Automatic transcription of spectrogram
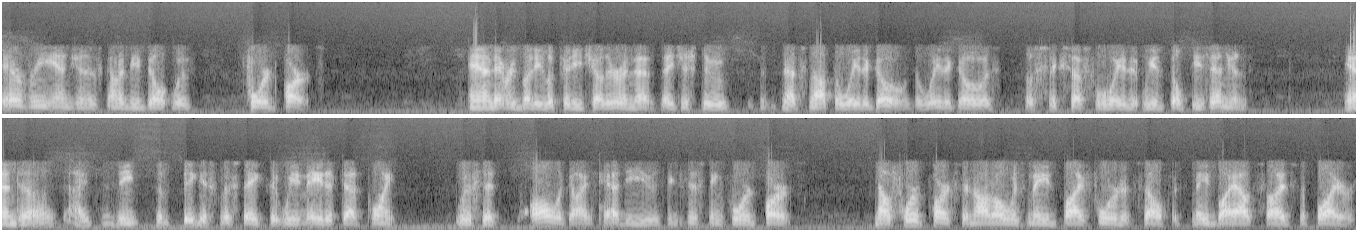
Every engine is going to be built with Ford parts. And everybody looked at each other and that they just knew that's not the way to go. The way to go is the successful way that we had built these engines. And uh, I, the the biggest mistake that we made at that point was that all the guys had to use existing Ford parts. Now, Ford parts are not always made by Ford itself; it's made by outside suppliers.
